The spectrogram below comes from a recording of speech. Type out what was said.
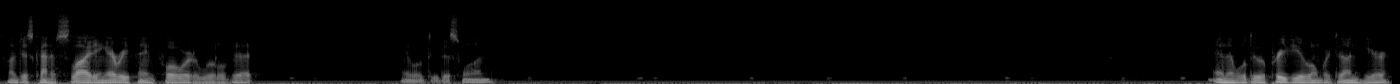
So I'm just kind of sliding everything forward a little bit. And we'll do this one. And then we'll do a preview when we're done here.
